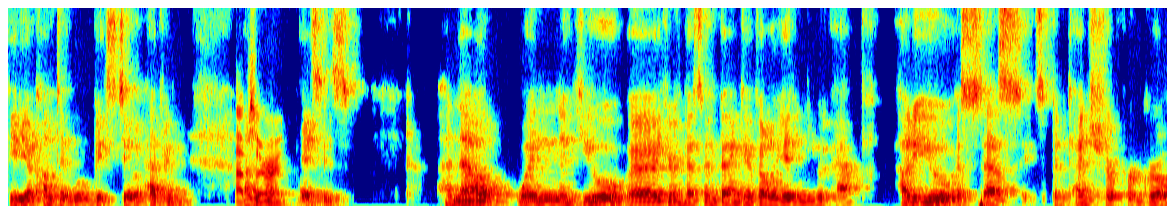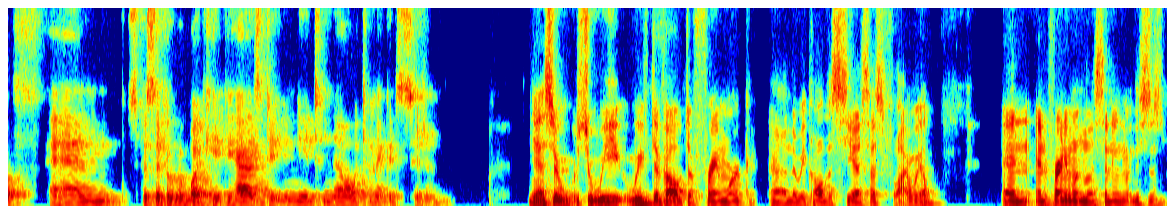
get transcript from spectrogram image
video content will be still having Absolutely. on basis. And now, when you uh, your investment bank evaluate a new app, how do you assess its potential for growth? And specifically, what KPIs do you need to know to make a decision? Yeah, so so we we've developed a framework uh, that we call the CSS flywheel, and and for anyone listening, this is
